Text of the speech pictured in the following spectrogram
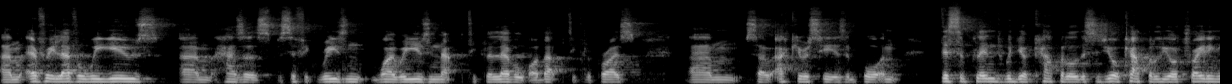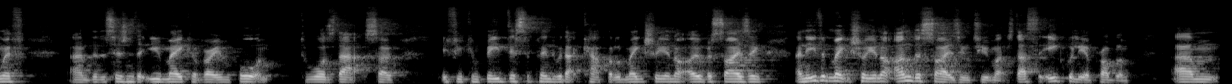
Um, every level we use um, has a specific reason why we're using that particular level or that particular price. Um, so accuracy is important. Disciplined with your capital. This is your capital you're trading with. Um, the decisions that you make are very important towards that. So if you can be disciplined with that capital, make sure you're not oversizing and even make sure you're not undersizing too much. That's equally a problem. Um,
